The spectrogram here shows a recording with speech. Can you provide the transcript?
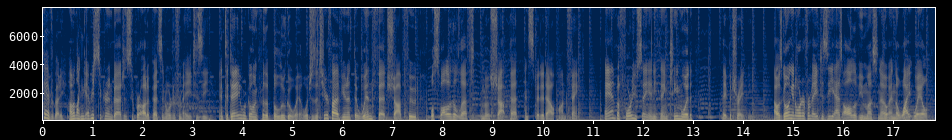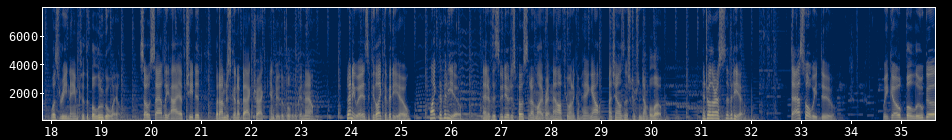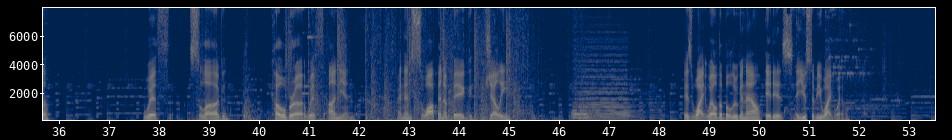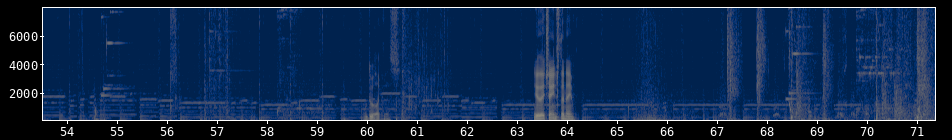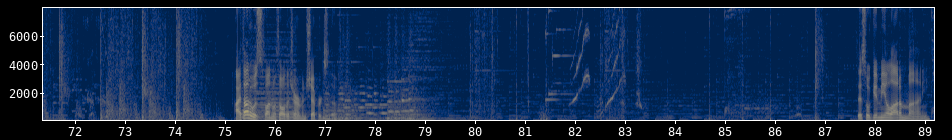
Hey everybody, I'm unlocking every sticker and badge in Super Auto Pets in order from A to Z. And today we're going for the Beluga Whale, which is a tier 5 unit that when fed shop food will swallow the left most shop pet and spit it out on faint. And before you say anything, Team Wood, they betrayed me. I was going in order from A to Z as all of you must know, and the white whale was renamed to the Beluga Whale. So sadly I have cheated, but I'm just gonna backtrack and do the Beluga now. But anyways, if you like the video, like the video. And if this video just posted, I'm live right now. If you want to come hang out, my channel's in the description down below. Enjoy the rest of the video. That's what we do. We go beluga with slug, cobra with onion, and then swap in a big jelly. Is white whale the beluga now? It is. It used to be white whale. We'll do it like this. Yeah, they changed the name. I thought it was fun with all the German Shepherds, though. This will give me a lot of money.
